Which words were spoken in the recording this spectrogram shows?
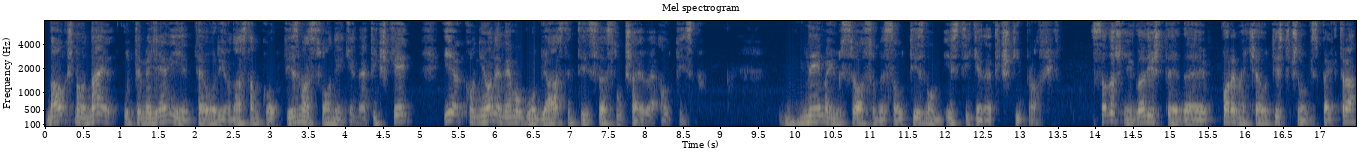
Naučno najutemeljenije teorije o nastanku autizma su one genetičke, iako ni one ne mogu objasniti sve slučajeve autizma. Nemaju sve osobe s autizmom isti genetički profil. Sadašnje gledište je da je poremećaj autističnog spektra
